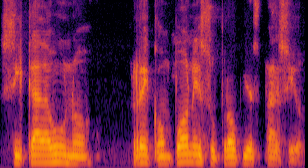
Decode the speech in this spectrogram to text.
si cada uno recompone su propio espacio.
